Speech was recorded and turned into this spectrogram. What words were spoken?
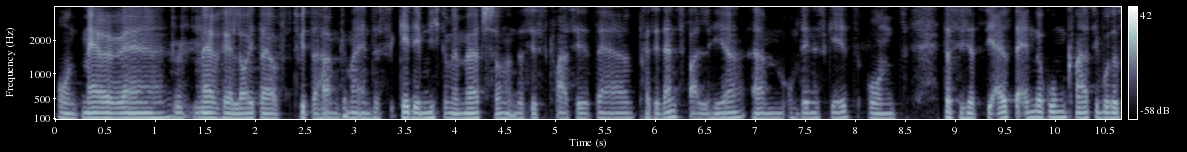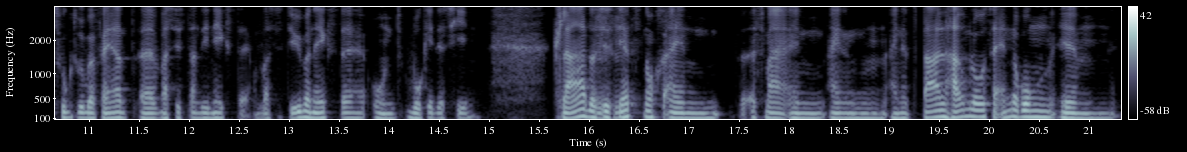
Und mehrere, mhm. mehrere Leute auf Twitter haben gemeint, es geht eben nicht um den Merch, sondern das ist quasi der Präsidentsfall hier, ähm, um den es geht. Und das ist jetzt die erste Änderung quasi, wo der Zug drüber fährt. Äh, was ist dann die nächste und was ist die übernächste und wo geht es hin? Klar, das mhm. ist jetzt noch ein, es war ein, ein, eine total harmlose Änderung im,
